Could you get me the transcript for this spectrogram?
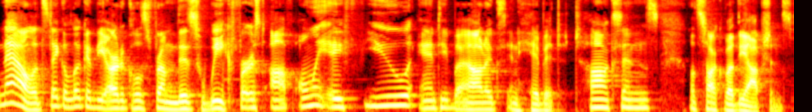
Now, let's take a look at the articles from this week. First off, only a few antibiotics inhibit toxins. Let's talk about the options.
